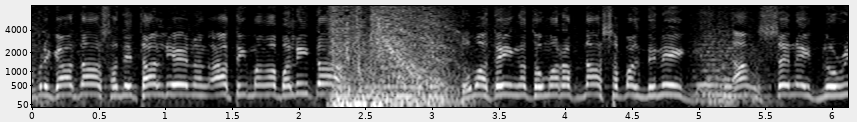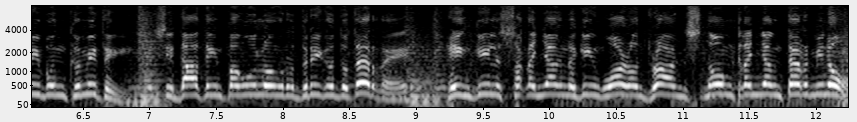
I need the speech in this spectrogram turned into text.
Kabrigada sa detalye ng ating mga balita. Dumating at humarap na sa pagdinig ng Senate Blue Ribbon Committee si dating Pangulong Rodrigo Duterte hinggil sa kanyang naging war on drugs noong kanyang termino.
